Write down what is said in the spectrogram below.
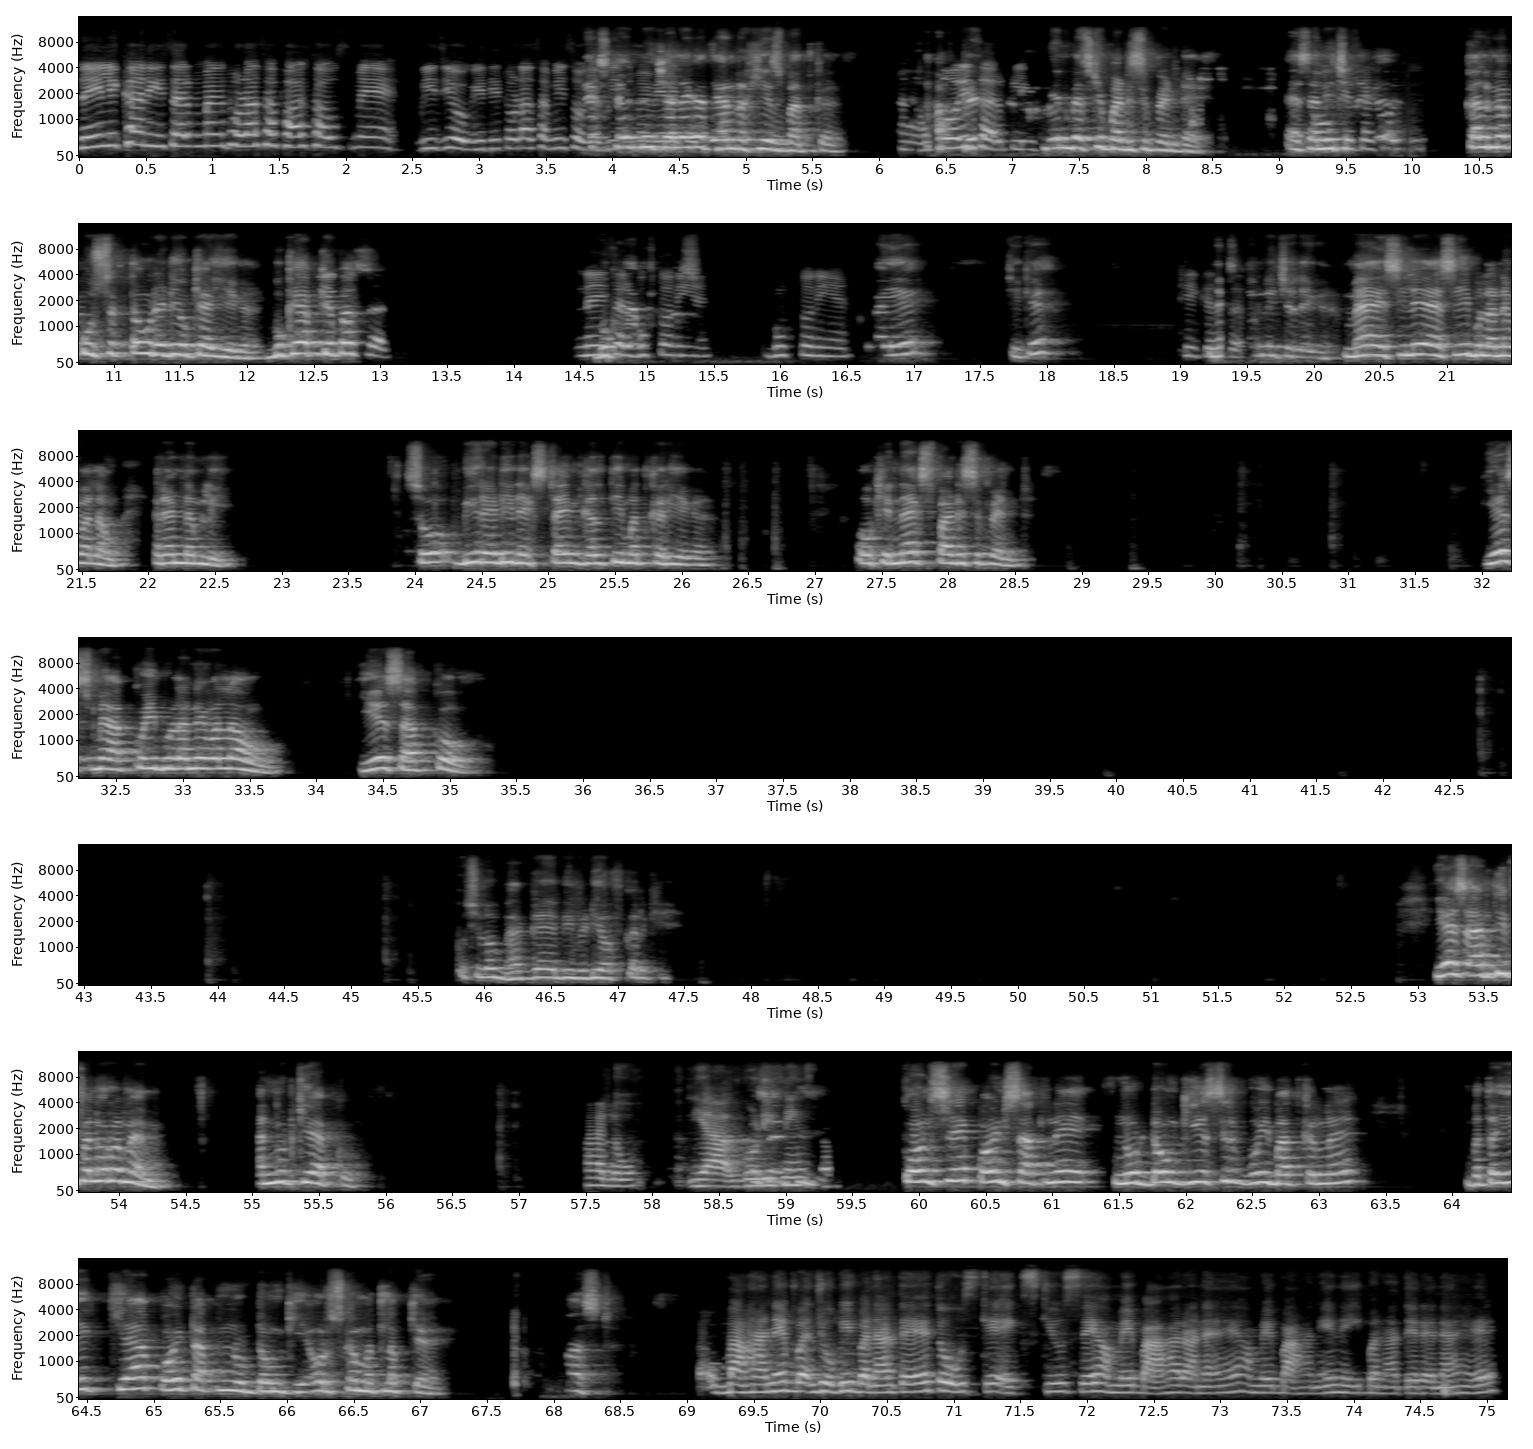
नहीं लिखा नहीं सर मैं थोड़ा सा फ़र्स्ट हाउस में बिज़ी हो गई थी थोड़ा सा मिस हो गया बीच में नहीं चलेगा ध्यान रखिए इस बात का। Sorry sir please main batch के पार्टिसिपेंट है। ऐसा नहीं चलेगा। कल मैं पूछ सकता हूँ रेडी होके आइएगा। बुक है आपके पास? सर नहीं बुक सर बुक तो नहीं है। बुक तो नहीं है। आइए ठीक है? ठीक है सर नहीं चलेगा। मैं इसीलिए ऐसे ही बुलाने वाला हूँ randomly so be ready next time गलती मत करिएगा। ओके नेक्स्ट पार्टिसिपेंट यस मैं आपको ही बुलाने वाला हूँ। यस आपको। कुछ लोग भाग गए अभी वीडियो ऑफ़ करके। Yes Aarti Flora ma'am unmute किया आपको। हेलो या गुड इवनिंग कौन से पॉइंट्स आपने नोट डाउन किए? सिर्फ़ वही बात करना है। बताइए, क्या पॉइंट आपने नोट डाउन किया और उसका मतलब क्या है? फ़र्स्ट बहाने जो भी बनाते हैं तो उसके एक्सक्यूज से हमें बाहर आना है, हमें बहाने नहीं बनाते रहना है।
